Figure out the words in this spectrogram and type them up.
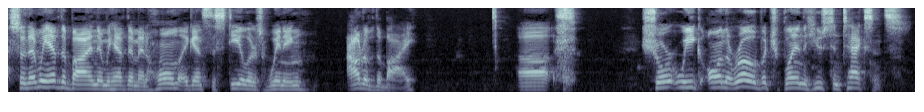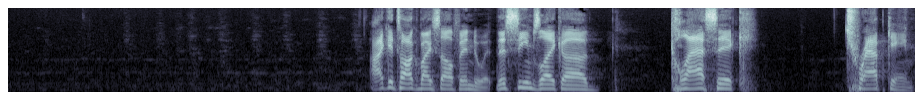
so then we have the bye, and then we have them at home against the Steelers, winning out of the bye. Uh, short week on the road, but you're playing the Houston Texans. I could talk myself into it. This seems like a classic trap game.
